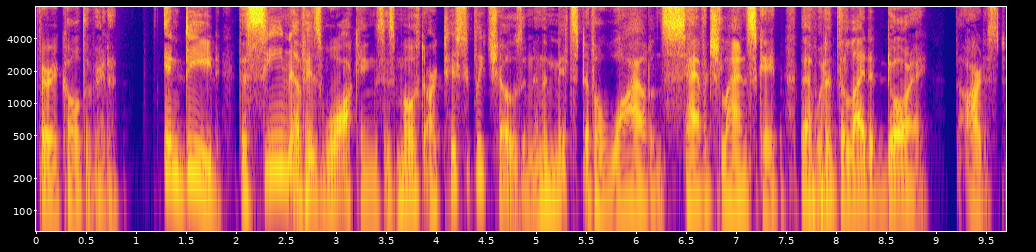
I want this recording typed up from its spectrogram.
very cultivated. Indeed, the scene of his walkings is most artistically chosen in the midst of a wild and savage landscape that would have delighted Dore, the artist.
